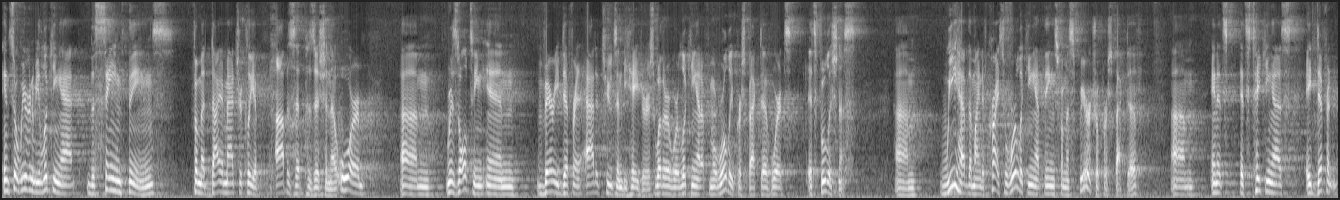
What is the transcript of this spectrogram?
And so we're going to be looking at the same things from a diametrically opposite position, though, or um, resulting in very different attitudes and behaviors, whether we're looking at it from a worldly perspective where it's, it's foolishness. Um, we have the mind of Christ. So we're looking at things from a spiritual perspective. Um, and it's, it's taking us a different,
